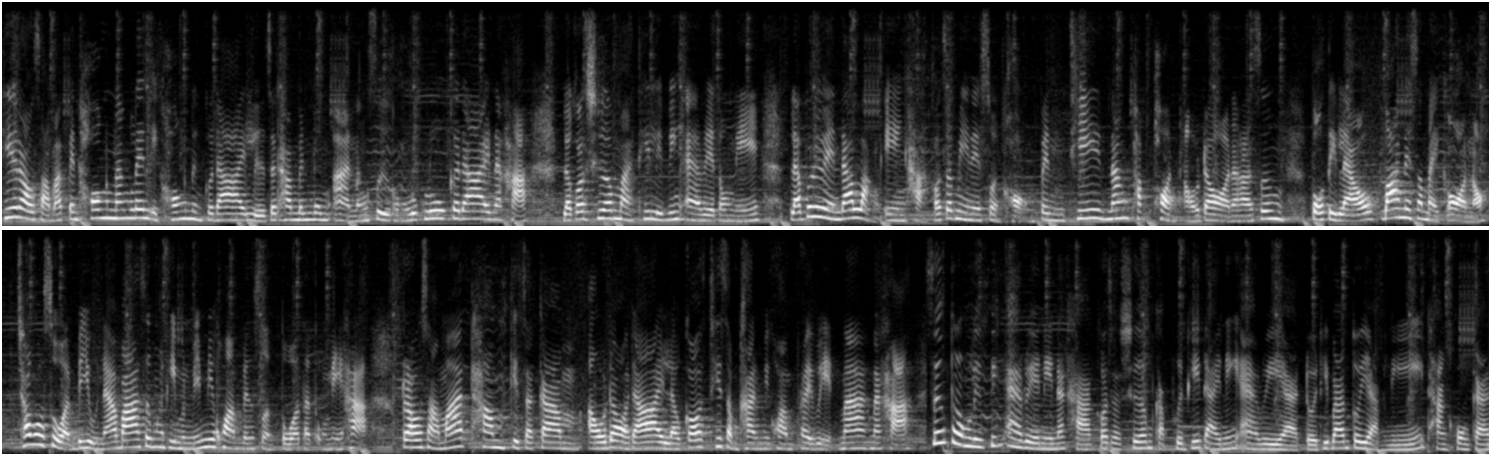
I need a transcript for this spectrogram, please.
ที่เราสามารถเป็นห้องนั่งเล่นอีกห้องหนึ่งก็ได้ หรือจะทำเป็นมุมอ่านหนังสือของลูกๆก็ได้นะคะ แล้วก็เชื่อมมาที่ living area ตรงนี้ และบริเวณด้านหลังเองค่ะ ก็จะมีในส่วนของเป็นที่นั่งพักผ่อน outdoor นะคะ ซึ่งปกติแล้วบ้านในสมัยก่อนเนาะชอบเอาสวนไปอยู่หน้าบ้านซึ่งบางทีมันไม่มีความเป็นส่วนตัวแต่ตรงนี้ค่ะ เราสามารถทำกิจกรรม outdoor ได้แล้วก็ที่สำคัญมีความ private มากนะคะ ซึ่งตรง living area นี้นะคะ ก็จะเชื่อมกับพื้นที่ dining area โดยที่บ้านตัวอย่างนี้ทางโครงการ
